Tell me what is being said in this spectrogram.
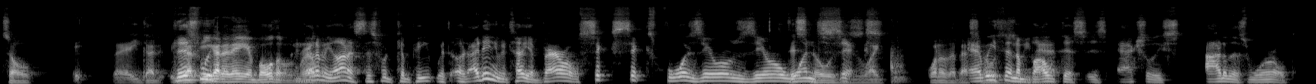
So uh, he got he, This got, he got an A in both of I them. gotta be honest. This would compete with. Uh, I didn't even tell you. Barrel six six four zero zero This one six. is like one of the best. Everything about this is actually out of this world.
